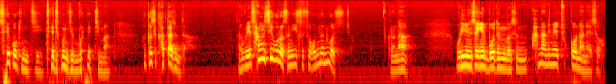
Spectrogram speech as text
쇠고기인지 돼지고기인지 모르겠지만 그것을 갖다 준다. 우리의 상식으로서는 있을 수 없는 것이죠. 그러나 우리 인생의 모든 것은 하나님의 주권 안에서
